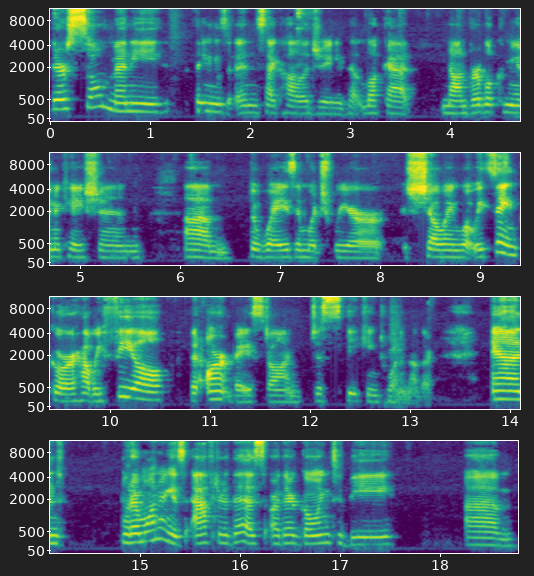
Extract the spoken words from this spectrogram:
there's so many things in psychology that look at nonverbal communication, um, the ways in which we are showing what we think or how we feel that aren't based on just speaking to one another. And what I'm wondering is after this, are there going to be um,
